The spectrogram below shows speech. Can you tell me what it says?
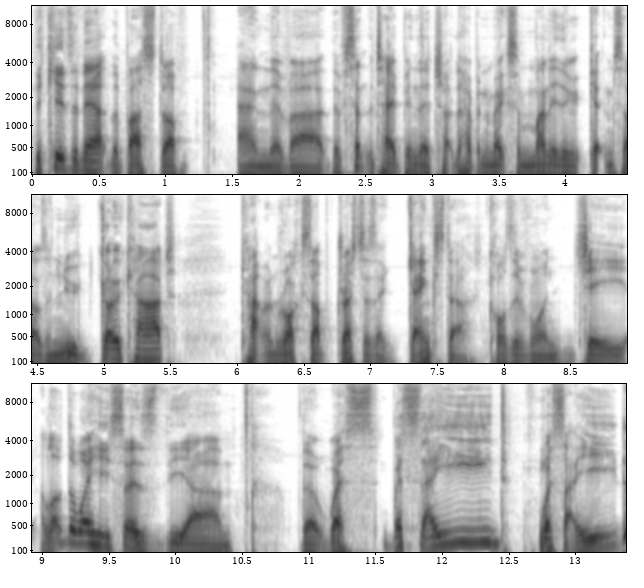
The kids are now at the bus stop and they've uh, they've sent the tape in. They're, they're hoping to make some money. They get themselves a new go kart. Cartman rocks up dressed as a gangster, calls everyone G. I love the way he says the um the West West Side. West Side.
